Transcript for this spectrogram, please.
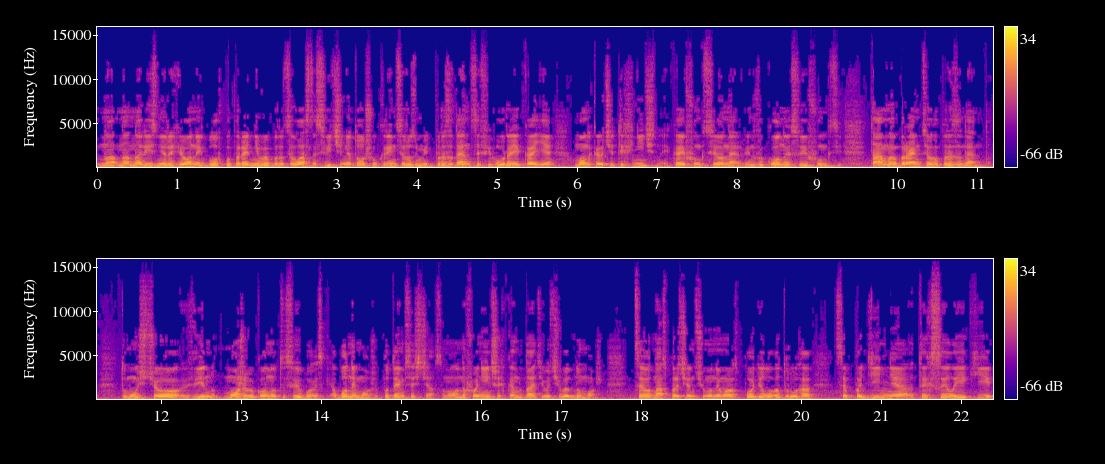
на, на, на різні регіони, як було в попередні вибори, це власне свідчення того, що українці розуміють. Президент це фігура, яка є, мовно кажучи, технічна, яка є функціонер. Він виконує свої функції. Там ми обираємо цього президента, тому що він може виконувати свої обов'язки або не може. Подивимося з часом. Але на фоні інших кандидатів, очевидно, може. Це одна з причин, чому немає поділу. А друга це падіння тих сил, які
